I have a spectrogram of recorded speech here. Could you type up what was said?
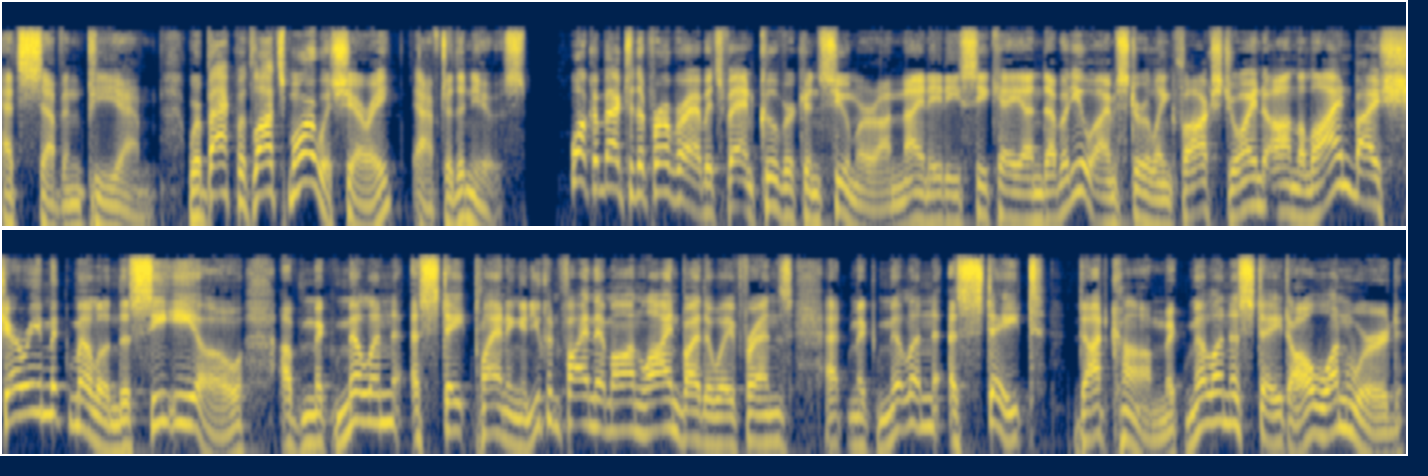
at 7 p.m. We're back with lots more with Sherry after the news. Welcome back to the program. It's Vancouver Consumer on 980 CKNW. I'm Sterling Fox, joined on the line by Sherry McMillan, the CEO of McMillan Estate Planning. And you can find them online, by the way, friends, at McMillanEstate.com McMillanEstate.com. McMillan Estate, all one word,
